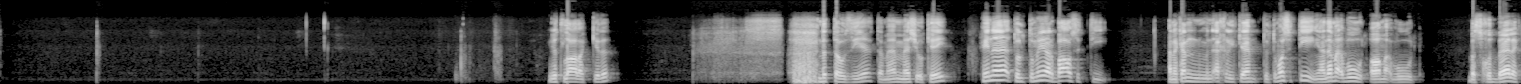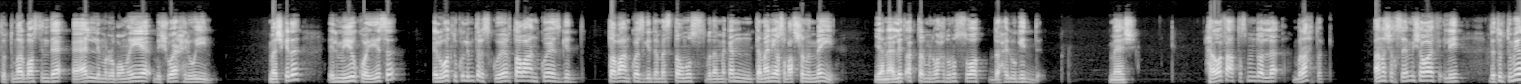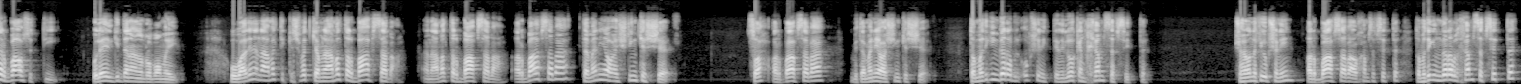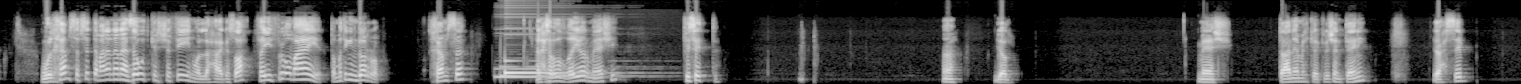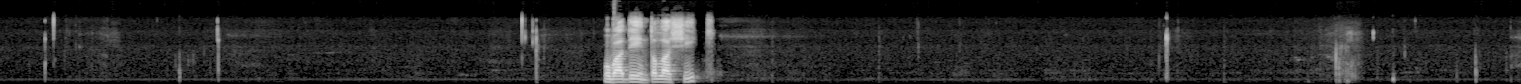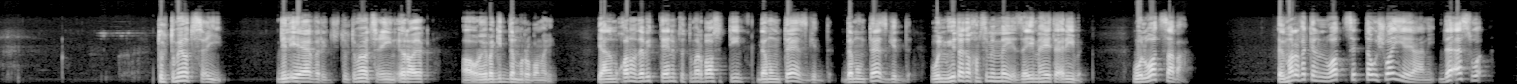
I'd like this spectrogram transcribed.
يطلع لك كده. ده التوزيع تمام ماشي okay. هنا 364 أنا كان من آخر الكام؟ 360 يعني ده مقبول. آه مقبول. بس خد بالك 364 ده أقل من 400 بشوية حلوين. ماشي كده؟ الميو كويسة. الوات لكل متر square طبعا كويس جدا طبعا كويس جدا بس 6 ونص بدل ما كان 8 و17 من 100 يعني قلت أكتر من واحد ونص واط ده حلو جدا ماشي. هوافق على التصميم ده ولا لأ؟ براحتك. أنا شخصيا مش هوافق. ليه؟ ده 364 قليل جدا عن ال 400 وبعدين أنا عملت الكشافات كام أنا عملت 4 في 7 أنا عملت 4 في 7 4 في 7 28 كشاف. صح؟ 4 في 7 ب 28 كشاف. طب ما تيجي نجرب الأوبشن التاني اللي هو كان 5 في 6 مش إحنا قلنا في أوبشنين؟ 4 في 7 و5 في 6 طب ما تيجي نجرب الخمسة في 6 والخمسة في 6 معناه إن أنا هزود كشافين ولا حاجة صح؟ فيفرقوا معايا. طب ما تيجي نجرب. 5 الحسابات هتتغير ماشي. في 6 ها. يلا. ماشي. تعال نعمل calculation تاني. يحسب. وبعدين طلع ال sheet تلتمية وتسعين. دي ال E average 390 إيه رأيك؟ آه قريبة جدا من 400 يعني المقارنة ده بالتاني ب 364 ده ممتاز جدا ده ممتاز جدا والميو 53 من 100 زي ما هي تقريبا. والوات 7 المرة اللي فاتت كان الوات 6 وشوية يعني ده أسوأ.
